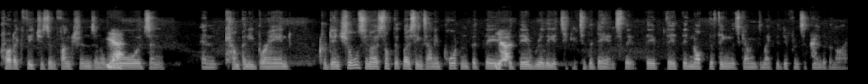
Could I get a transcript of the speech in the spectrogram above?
product features and functions and awards yeah. and and company brand credentials. You know, it's not that those things aren't important, but they're yeah. but they're really a ticket to the dance. They're, they're they're they're not the thing that's going to make the difference at the end of the night.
